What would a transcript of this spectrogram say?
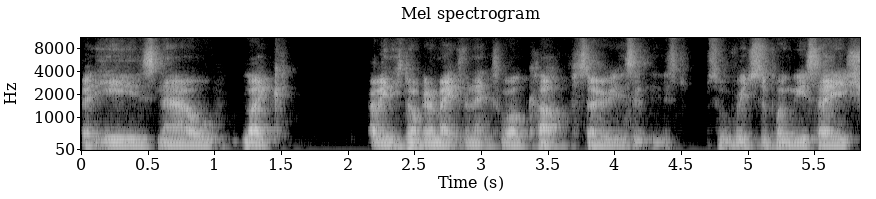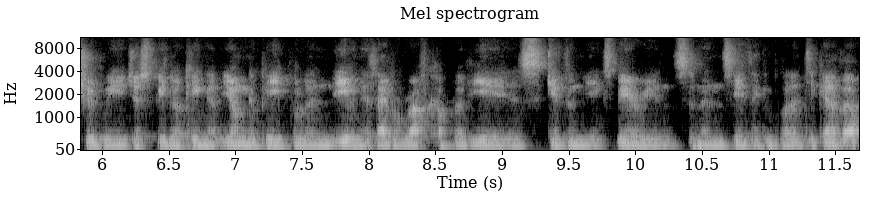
but he's now like, I mean, he's not going to make the next World Cup. So it's, it's sort of reaches a point where you say, should we just be looking at younger people and even if they have a rough couple of years, give them the experience and then see if they can pull it together?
